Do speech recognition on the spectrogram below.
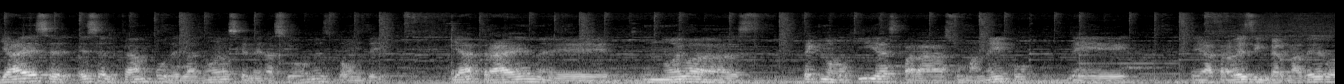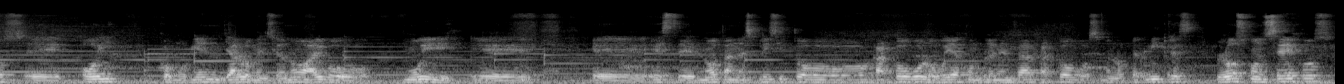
ya es el, es el campo de las nuevas generaciones donde ya traen eh, nuevas tecnologías para su manejo de, eh, a través de invernaderos. Eh, hoy, como bien ya lo mencionó, algo muy este, no tan explícito Jacobo, lo voy a complementar Jacobo, si me lo permites, los consejos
